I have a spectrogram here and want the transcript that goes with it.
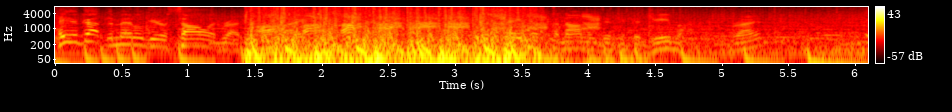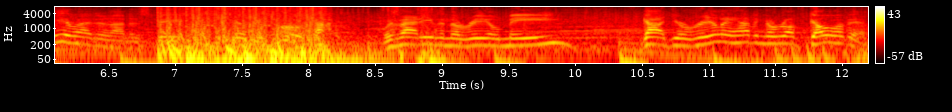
Hey, you got the Metal Gear Solid reference, right? it's a shame that Konami did to Kojima, right? He landed on his feet. Was that even the real me? God, you're really having a rough go of it.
